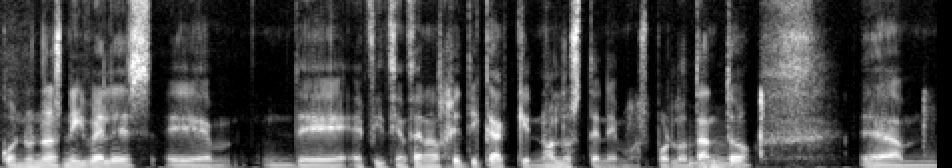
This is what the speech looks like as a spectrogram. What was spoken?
con unos niveles eh, de eficiencia energética que no los tenemos. Por lo tanto, em,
